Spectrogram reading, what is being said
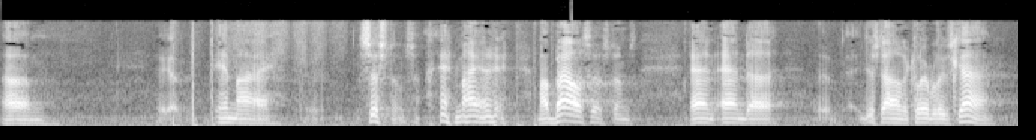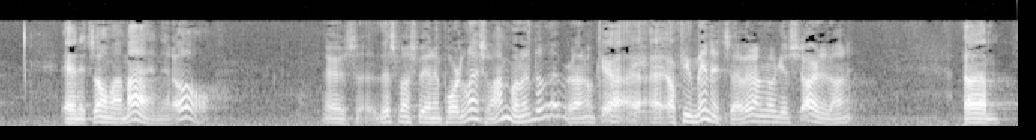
um, in my systems, in my my bowel systems, and and uh, just out of the clear blue sky. And it's on my mind that oh, there's uh, this must be an important lesson. I'm going to deliver it. I don't care. I, I, a few minutes of it. I'm going to get started on it. Um,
